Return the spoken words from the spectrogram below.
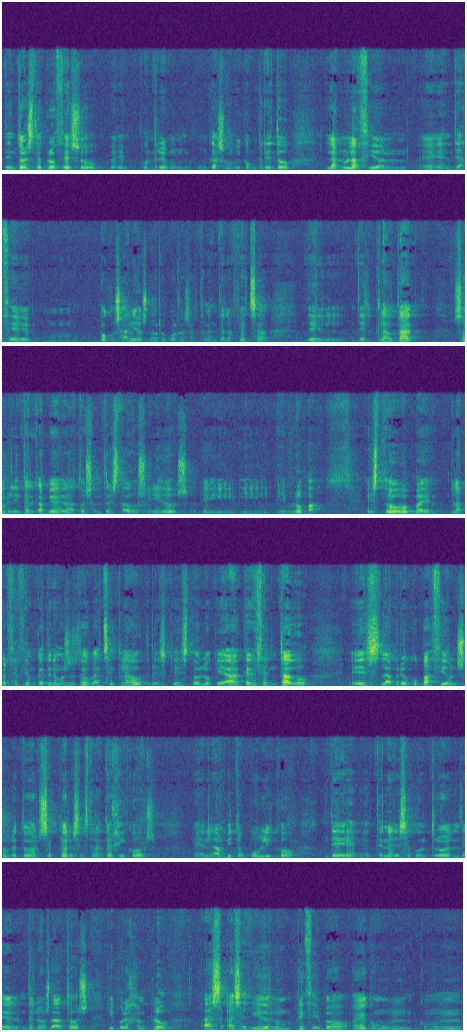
Dentro de este proceso, eh, pondré un, caso muy concreto, la anulación eh, de hace mm, pocos años, no recuerdo exactamente la fecha, del, Cloud Act sobre el intercambio de datos entre Estados Unidos y, Europa. Esto, la percepción que tenemos desde VH Cloud es que esto lo que ha acrecentado es la preocupación, sobre todo en sectores estratégicos, en el ámbito público de tener ese control de, los datos y, por ejemplo, ha, servido en un principio eh, como, un, como, un,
